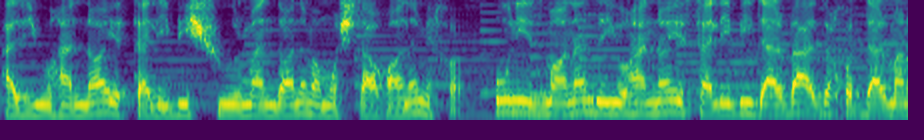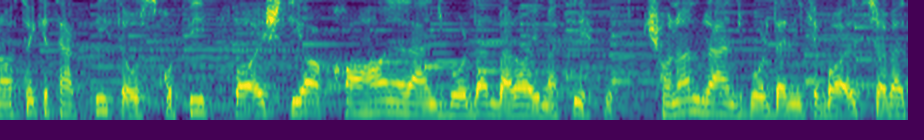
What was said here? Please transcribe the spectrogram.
از یوحنای صلیبی شورمندانه و مشتاقانه می‌خواست. او نیز مانند یوحنای صلیبی در وعظ خود در مناسک تقدیس اسقفی با اشتیاق خواهان رنج بردن برای مسیح بود. چنان رنج بردنی که باعث شود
